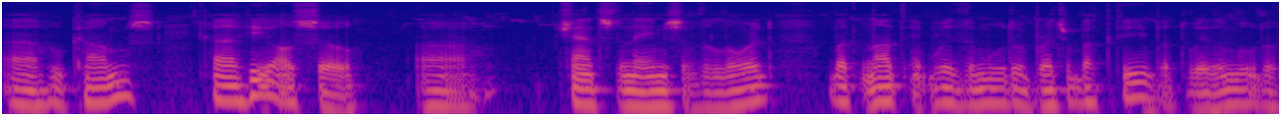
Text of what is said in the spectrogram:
who comes. he also chants the names of the Lord but not with the mood of Braja Bhakti, but with the mood of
